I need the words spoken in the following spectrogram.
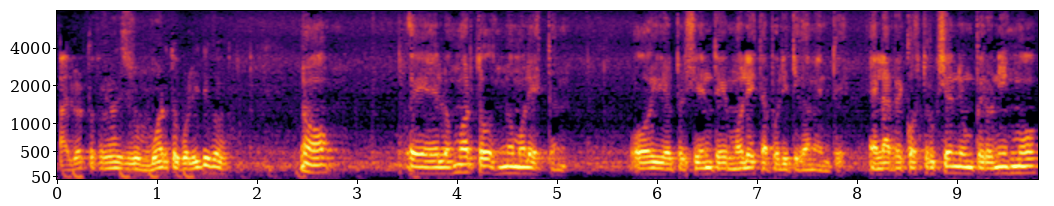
¿Alberto Fernández es un muerto político? No, eh, los muertos no molestan. Hoy el presidente molesta políticamente en la reconstrucción de un peronismo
